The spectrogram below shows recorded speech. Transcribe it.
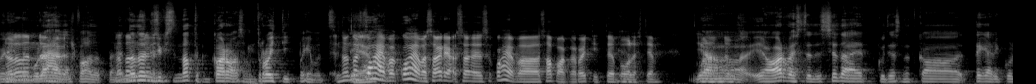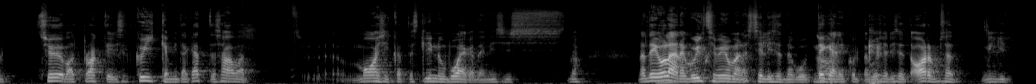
kui No neid nad nagu on- lähedalt vaadata. nad Nad on on- niisugused natuke karvasemad rotid põhimõtteliselt. nad on koheva, koheva sarja, koheva sabaga rotid tõepoolest jah. ja, ja arvestades seda, et kuidas nad ka tegelikult söövad praktiliselt kõike, mida kätte saavad maasikatest linnupoegadeni, siis noh, nad ei ole nagu üldse minu meelest sellised nagu no. tegelikult nagu sellised armsad, mingid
